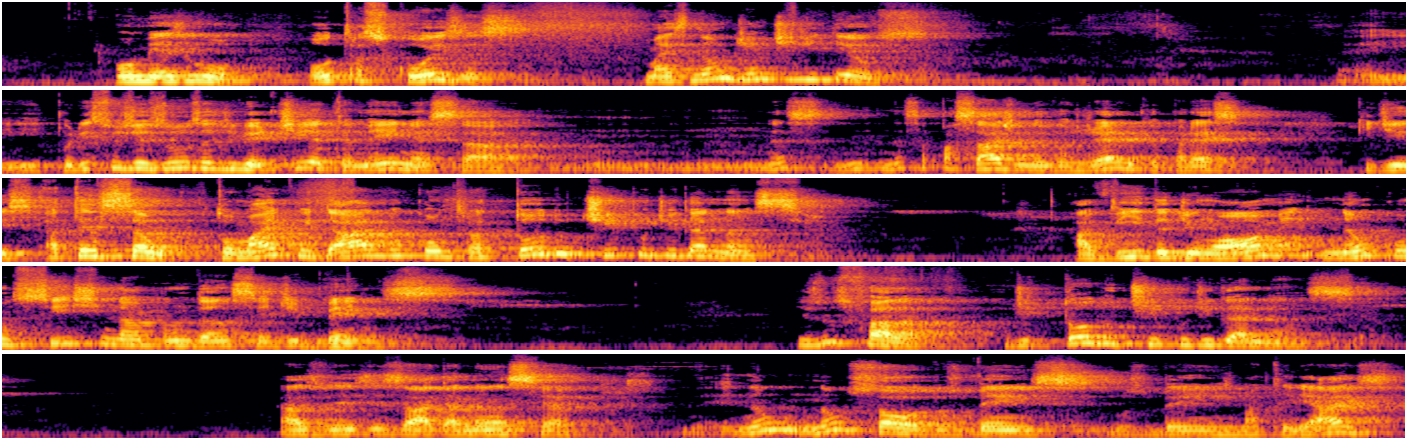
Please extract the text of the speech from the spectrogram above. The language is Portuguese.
ou mesmo outras coisas, mas não diante de Deus. É, e por isso Jesus advertia também nessa, nessa, passagem do Evangelho que aparece, que diz: Atenção, tomai cuidado contra todo tipo de ganância. A vida de um homem não consiste na abundância de bens. Jesus fala de todo tipo de ganância. Às vezes a ganância não, não só dos bens, os bens materiais,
